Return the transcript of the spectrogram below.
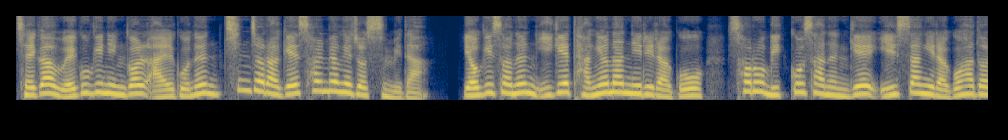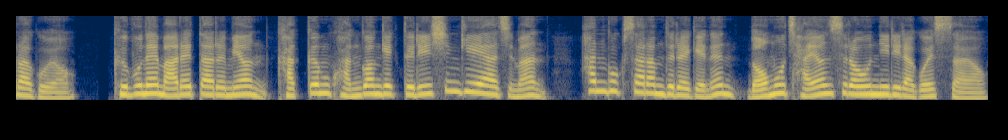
제가 외국인인 걸 알고는 친절하게 설명해 줬습니다. 여기서는 이게 당연한 일이라고 서로 믿고 사는 게 일상이라고 하더라고요. 그분의 말에 따르면 가끔 관광객들이 신기해하지만 한국 사람들에게는 너무 자연스러운 일이라고 했어요.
